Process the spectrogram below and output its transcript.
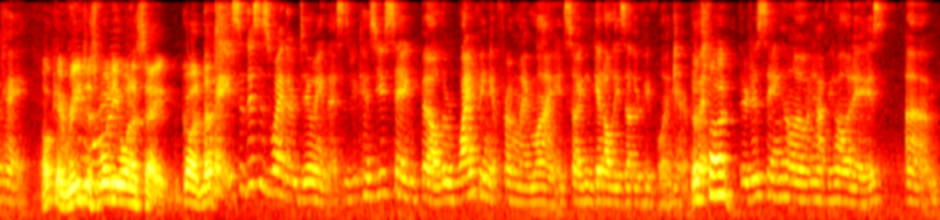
Okay. Okay, Regis, what do you want to say? Go ahead. Let's. Okay, so this is why they're doing this, is because you say Bill, they're wiping it from my mind so I can get all these other people in here. That's But fine. They're just saying hello and happy holidays. Um,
